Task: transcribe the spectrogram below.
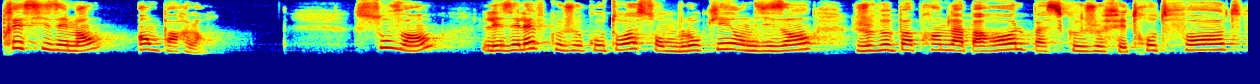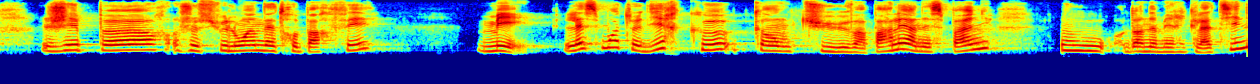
Précisément en parlant. Souvent, les élèves que je côtoie sont bloqués en disant je ne veux pas prendre la parole parce que je fais trop de fautes, j'ai peur, je suis loin d'être parfait. Mais laisse-moi te dire que quand tu vas parler en Espagne ou en Amérique latine,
